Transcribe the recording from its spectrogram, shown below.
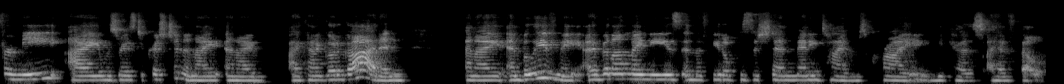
for me i was raised a christian and i and i i kind of go to god and and i and believe me i've been on my knees in the fetal position many times crying because i have felt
